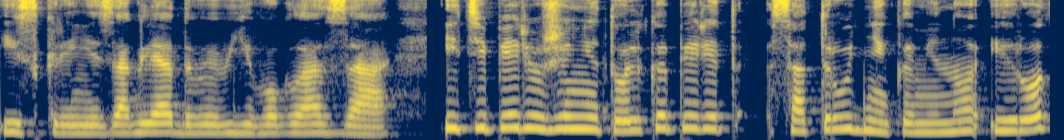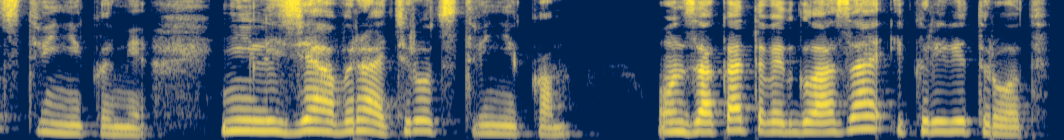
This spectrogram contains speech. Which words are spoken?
искренне заглядывая в его глаза. И теперь уже не только перед сотрудниками, но и родственниками. Нельзя врать родственникам. Он закатывает глаза и кривит рот.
